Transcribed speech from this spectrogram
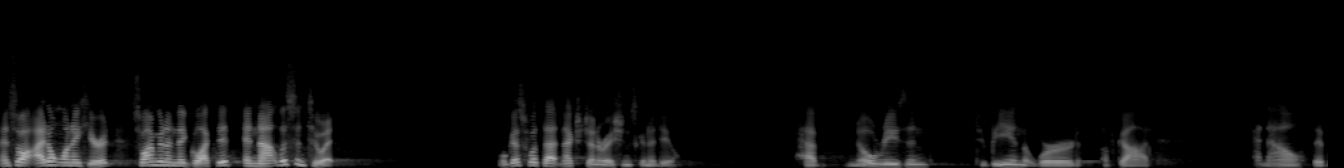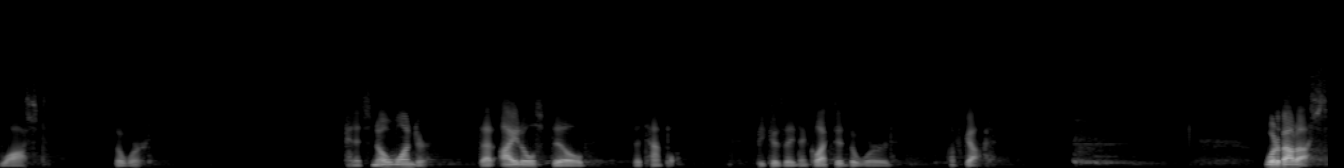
And so I don't want to hear it. So I'm going to neglect it and not listen to it. Well, guess what that next generation is going to do? Have no reason to be in the Word of God. And now they've lost the Word. And it's no wonder that idols filled the temple because they neglected the Word of God. What about us?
